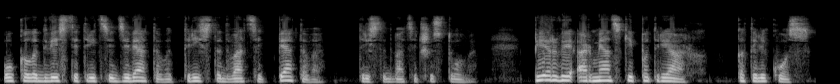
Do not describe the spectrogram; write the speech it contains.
около 239-325-326, первый армянский патриарх, католикос,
